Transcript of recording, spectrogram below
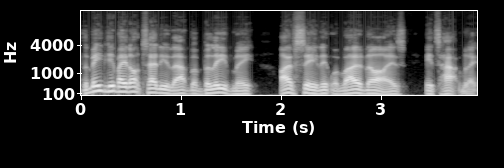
the media may not tell you that, but believe me, I've seen it with my own eyes. It's happening.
